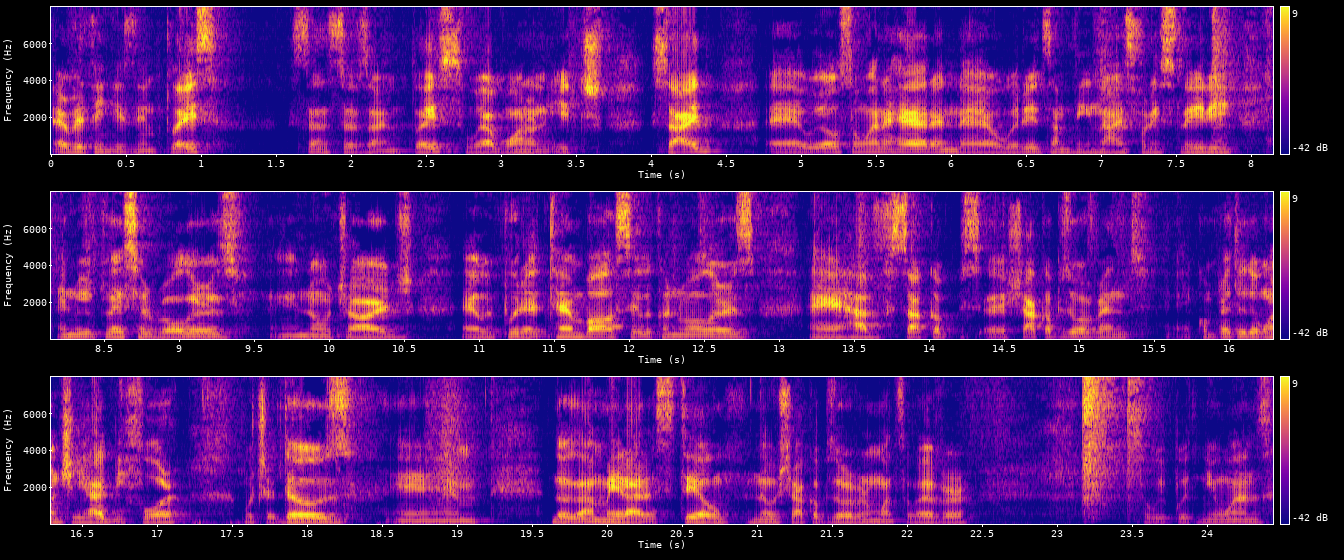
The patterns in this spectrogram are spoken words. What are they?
everything is in place sensors are in place. We have one on each side. Uh, we also went ahead and uh, we did something nice for this lady and we replaced her rollers, uh, no charge. Uh, we put a 10 ball silicone rollers, uh, have shock, shock absorbent compared to the one she had before, which are those. Um, those are made out of steel, no shock absorbent whatsoever. So we put new ones.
